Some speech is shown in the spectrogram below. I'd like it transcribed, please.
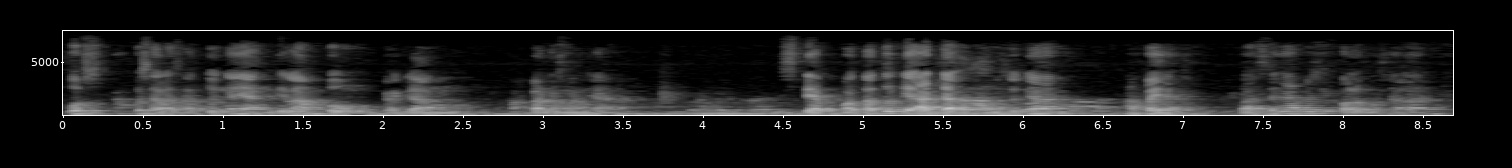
aku, aku salah satunya yang di Lampung pegang apa namanya di setiap kota tuh dia ada maksudnya apa ya bahasanya apa sih kalau misalnya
